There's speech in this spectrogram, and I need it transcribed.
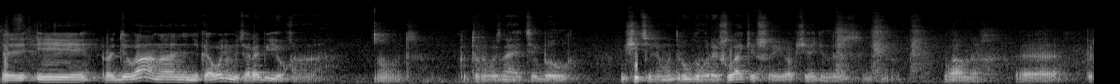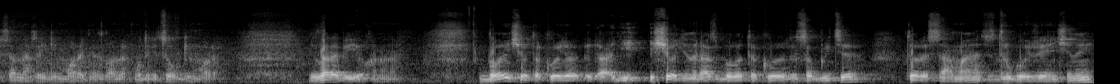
И, и родила она не кого-нибудь, а Раби Йоханана, вот, который, вы знаете, был учителем и другом Рейшлакиша и вообще один из главных э, персонажей Гемора, один из главных мудрецов Гемора. Дела Раби Йоханана. Было еще такое, а, еще один раз было такое же событие, то же самое, с другой женщиной,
